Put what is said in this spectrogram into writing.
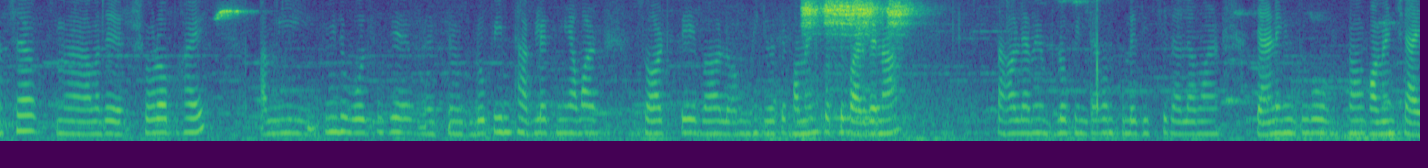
আচ্ছা আমাদের সৌরভ ভাই, আমি, তুমি তো বলছো যে ব্লু থাকলে তুমি আমার শর্টসে বা লং ভিডিওতে কমেন্ট করতে পারবে না। তাহলে আমি ব্লু প্রিন্টটা এখন তুলে দিচ্ছি, তাহলে আমার চ্যানেলে কিন্তু তোমার কমেন্ট চাই।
